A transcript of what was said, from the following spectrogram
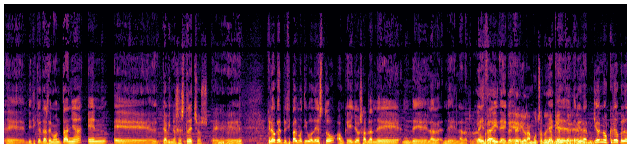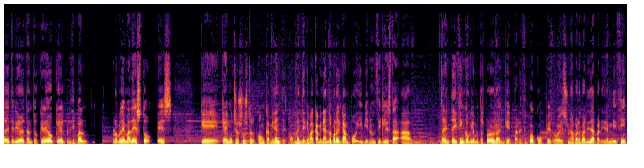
eh, bicicletas de montaña en eh, caminos estrechos. Eh, Creo que el principal motivo de esto, aunque ellos hablan de, de la, de la naturaleza Hombre, y de que deteriora mucho el medio ambiente, deteriora- ¿eh? yo no creo que lo deteriore tanto. Creo que el principal problema de esto es que, que hay muchos sustos con caminantes, con Mm. gente que va caminando por el campo y viene un ciclista a 35 kilómetros por Mm. hora, que parece poco, pero es una barbaridad para ir en bici,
